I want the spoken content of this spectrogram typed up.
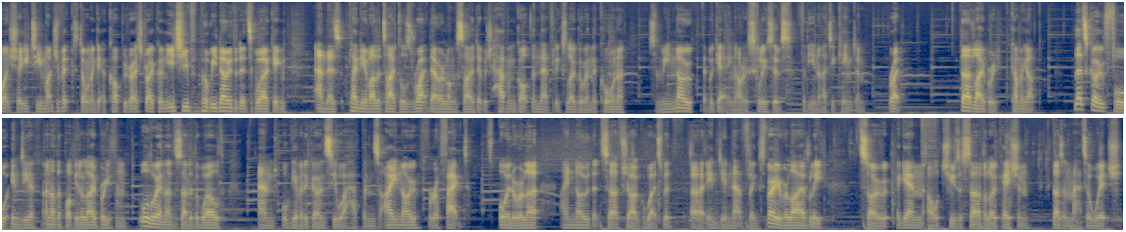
Won't show you too much of it because I don't want to get a copyright strike on YouTube, but we know that it's working, and there's plenty of other titles right there alongside it which haven't got the Netflix logo in the corner, so we know that we're getting our exclusives for the United Kingdom. Right, third library coming up. Let's go for India, another popular library from all the way on the other side of the world, and we'll give it a go and see what happens. I know for a fact, spoiler alert, I know that Surfshark works with uh, Indian Netflix very reliably. So again, I'll choose a server location, doesn't matter which,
